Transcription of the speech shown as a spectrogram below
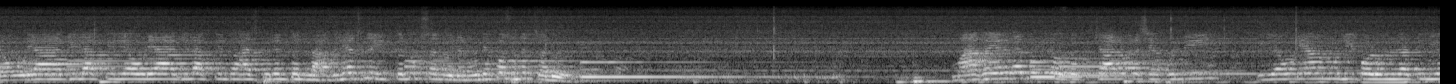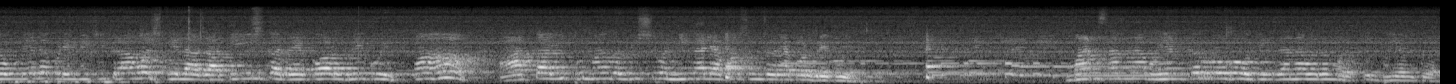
एवढ्या आगी लागतील एवढ्या आगी लागतील तर आजपर्यंत लागल्याच नाही इतकं नुकसान होईल उद्यापासूनच चालू आहे माग एकदा बोललो होतो चार वर्षापूर्वी एवढ्या मुली पळून जातील एवढे लपडे विचित्र अवस्थेला जातील का रेकॉर्ड ब्रेक होईल? हा हा आता इथून मग विश्व निघाल्यापासूनच रेकॉर्ड ब्रेक होईल. माणसांना भयंकर रोग होतील जनावर मरतील भयंकर.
